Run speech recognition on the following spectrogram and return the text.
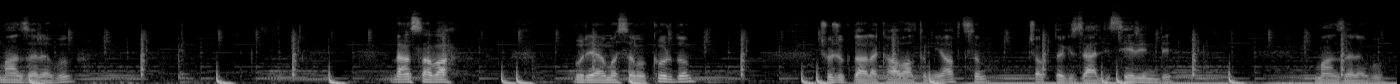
Manzara bu. Ben sabah buraya masamı kurdum. Çocuklarla kahvaltımı yaptım. Çok da güzeldi, serindi. Manzara bu.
